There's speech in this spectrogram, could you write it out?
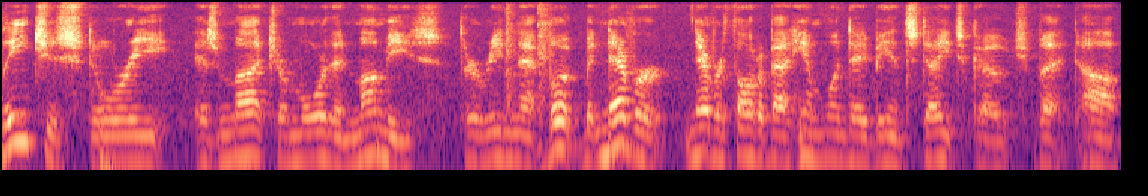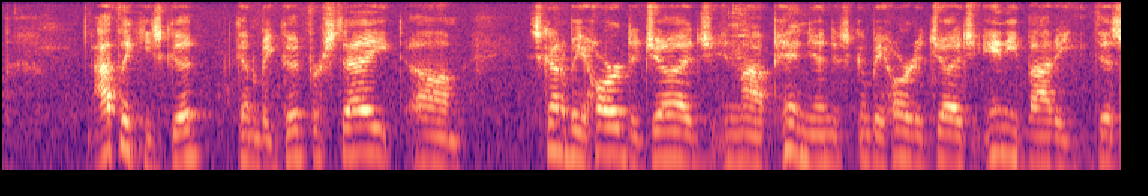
Leach's story as much or more than Mumme's through reading that book, but never never thought about him one day being state's coach. But uh, I think he's good, going to be good for state. Um, it's going to be hard to judge, in my opinion. It's going to be hard to judge anybody this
